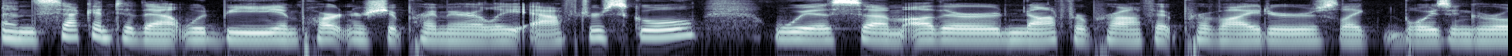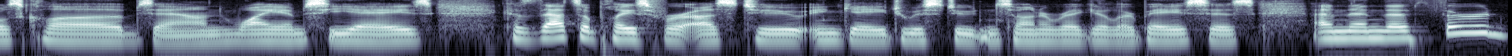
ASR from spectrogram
And second to that would be in partnership primarily after school with some other not for profit providers like Boys and Girls Clubs and YMCAs, because that's a place for us to engage with students on a regular basis. And then the third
